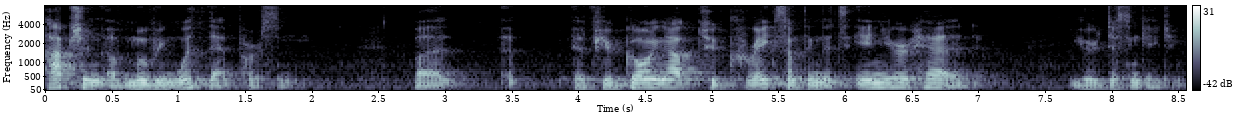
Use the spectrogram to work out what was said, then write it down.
option of moving with that person. But if you're going out to create something that's in your head, you're disengaging.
